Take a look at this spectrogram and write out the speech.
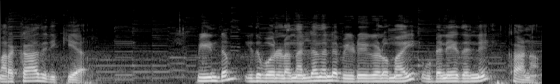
മറക്കാതിരിക്കുക. വീണ്ടും ഇതുപോലുള്ള നല്ല നല്ല വീഡിയോകളുമായി ഉടനെ തന്നെ കാണാം.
